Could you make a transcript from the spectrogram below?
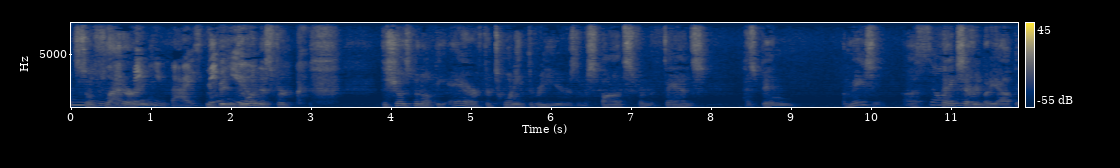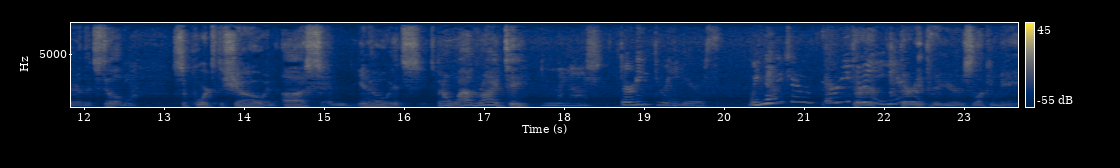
It's so Amazing. flattering. Thank you guys. We've Thank been you. doing this for. The show's been off the air for 23 years. The response from the fans has been amazing. Uh, So thanks amazing. everybody out there that still Yeah. supports the show and us. And you know, it's it's been a wild ride, T. Oh my gosh, 33 years. We've known each other 33 Thir- years. 33 years. Lucky me.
